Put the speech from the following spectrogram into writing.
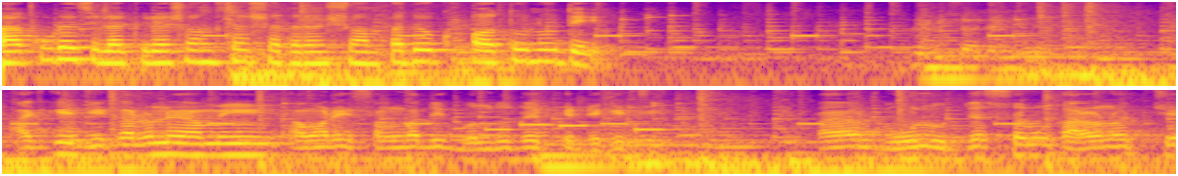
বাঁকুড়া জেলা ক্রীড়া সংস্থার সাধারণ সম্পাদক অতনু দে। আজকে যে কারণে আমি আমার এই সাংবাদিক বন্ধুদেরকে ডেকেছি, তার মূল উদ্দেশ্য এবং কারণ হচ্ছে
